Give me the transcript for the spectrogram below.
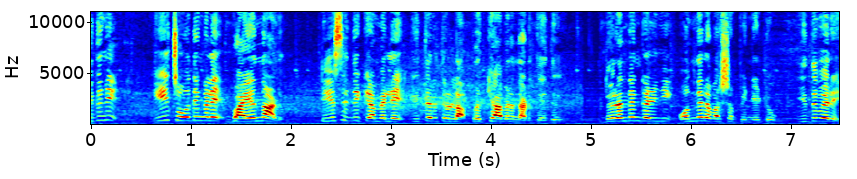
ഇതിന് ഈ ചോദ്യങ്ങളെ ഭയന്നാണ് T Siddique M L A ഇത്തരത്തിലുള്ള പ്രഖ്യാപനം നടത്തിയത്. ദുരന്തം കഴിഞ്ഞ് ഒന്നര വർഷം പിന്നിട്ടു. ഇതുവരെ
